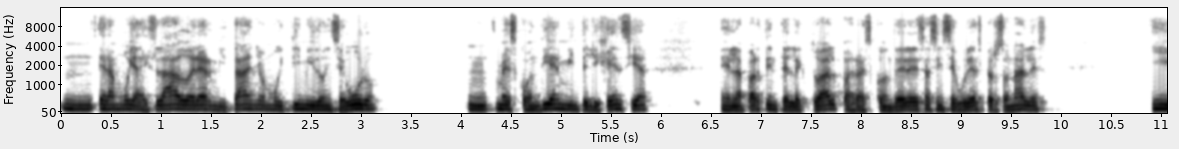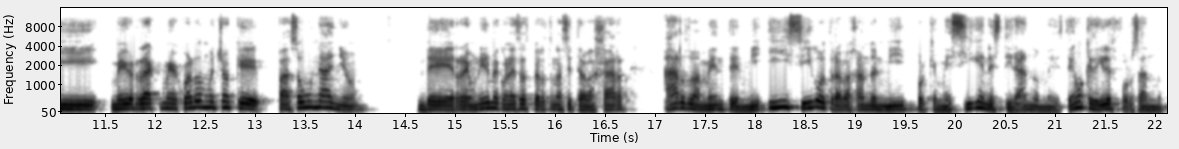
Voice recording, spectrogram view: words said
Mm, era muy aislado, era ermitaño, muy tímido, inseguro. Mm, me escondía en mi inteligencia, en la parte intelectual, para esconder esas inseguridades personales. Y me, me acuerdo mucho que pasó un año de reunirme con esas personas y trabajar arduamente en mí y sigo trabajando en mí porque me siguen estirándome, tengo que seguir esforzando.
